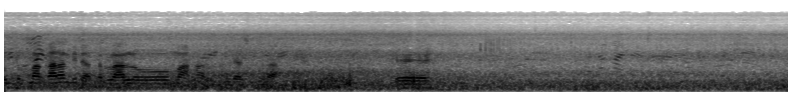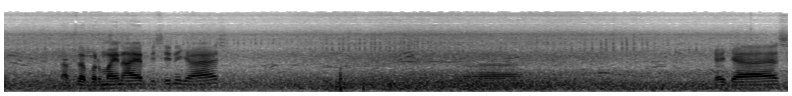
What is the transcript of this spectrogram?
untuk makanan tidak terlalu mahal, tidak murah. Oke. Kita bisa bermain air di sini guys. Oke guys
